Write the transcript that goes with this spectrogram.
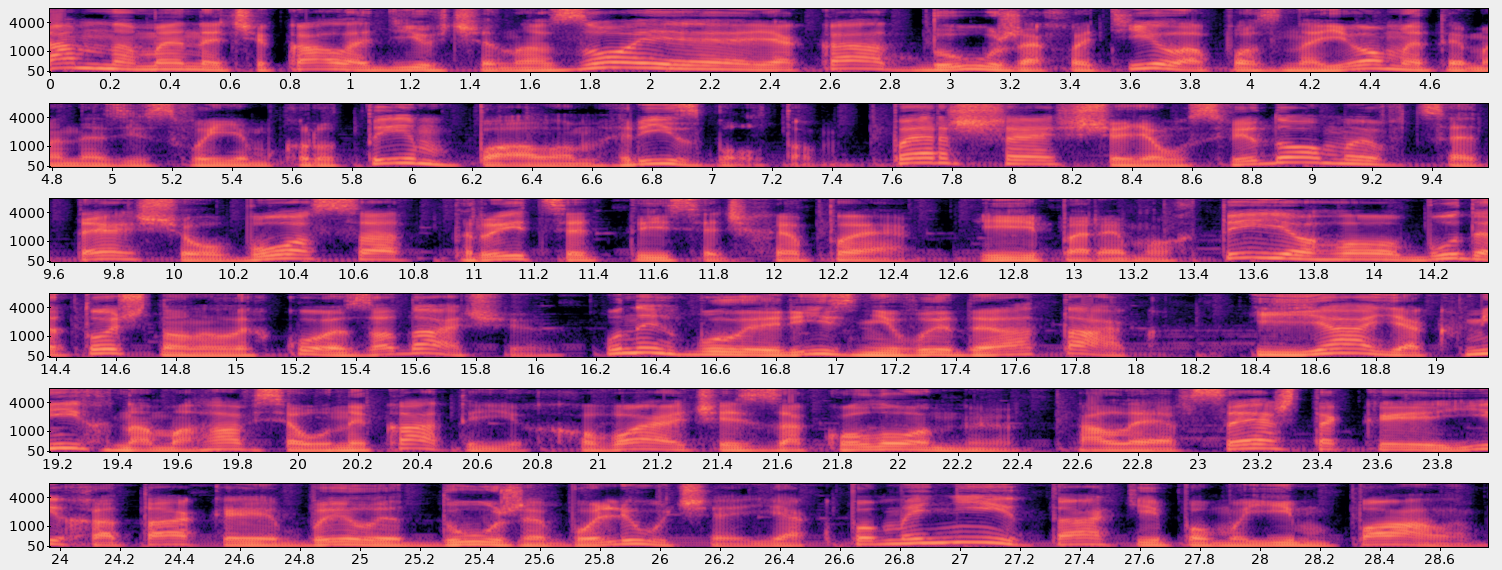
Там на мене чекала дівчина Зоя, яка дуже хотіла познайомити мене зі своїм крутим палом Грізболтом. Перше, що я усвідомив, це те, що у боса 30 тисяч хп, і перемогти його буде точно нелегкою задачею. У них були різні види атак. І я, як міг, намагався уникати їх, ховаючись за колонною. Але все ж таки їх атаки били дуже болюче, як по мені, так і по моїм палам.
